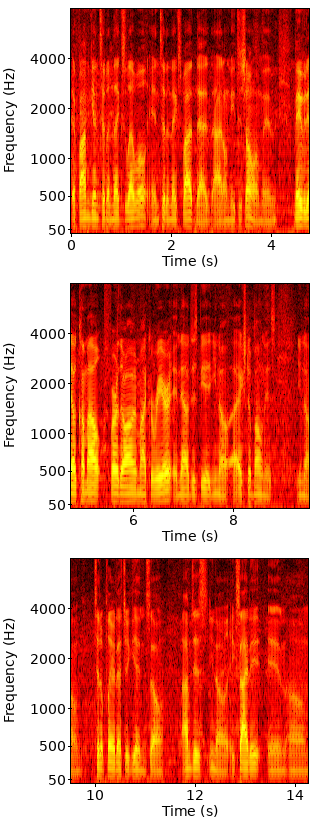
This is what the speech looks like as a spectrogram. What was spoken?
if I'm getting to the next level and to the next spot, that I don't need to show them, and maybe they'll come out further on in my career, and that'll just be a, you know an extra bonus, you know, to the player that you're getting. So I'm just you know excited and um,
